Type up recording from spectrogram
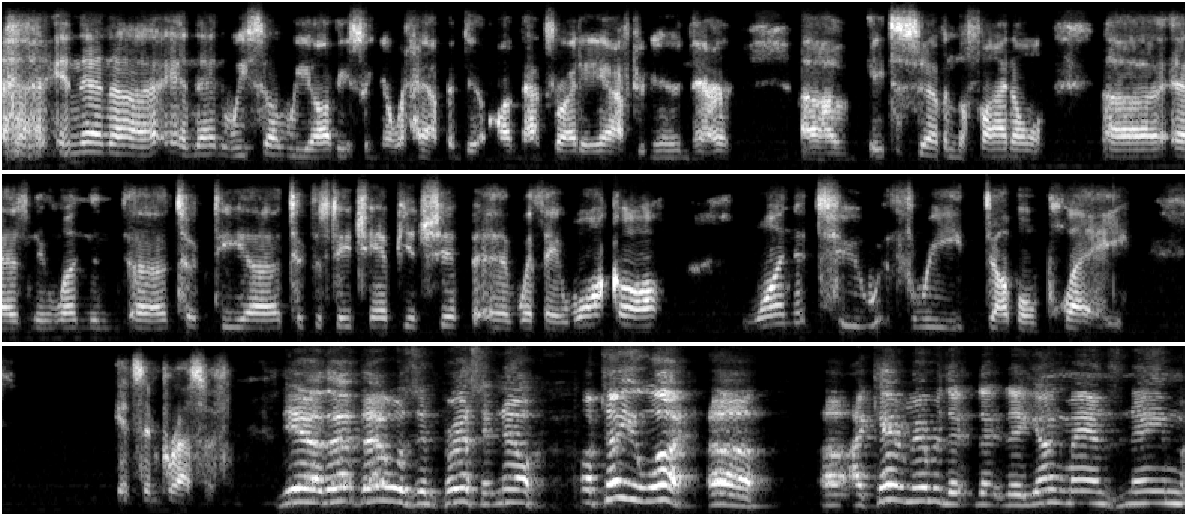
and then uh, and then we saw we obviously know what happened on that Friday afternoon there, uh, eight to seven the final, uh, as New London uh, took the took the state championship with a walk off, one two three double play. It's impressive. Yeah, that that was impressive. Now I'll tell you what. I can't remember the, the, the young man's name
